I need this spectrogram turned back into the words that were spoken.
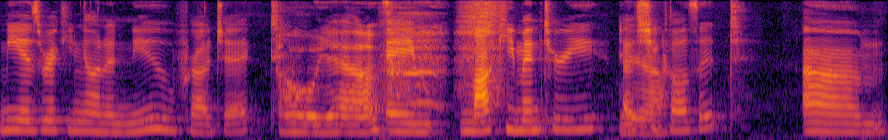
Mia's working on a new project, Oh yeah. a mockumentary, as she calls it. Um,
